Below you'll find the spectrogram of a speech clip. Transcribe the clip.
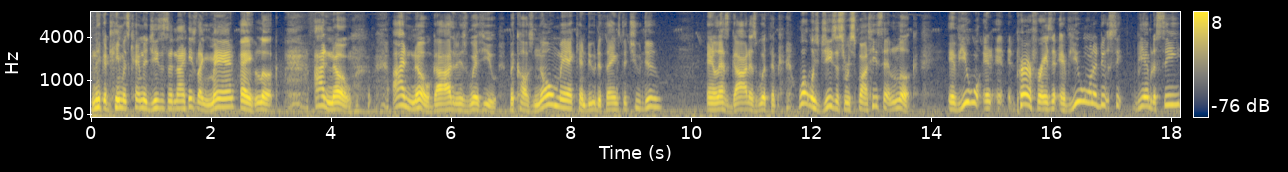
Nicodemus came to Jesus at night. He's like, Man, hey, look, I know. I know God is with you because no man can do the things that you do unless God is with them. What was Jesus' response? He said, Look, if you want, and, and paraphrase it, if you want to do, see, be able to see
